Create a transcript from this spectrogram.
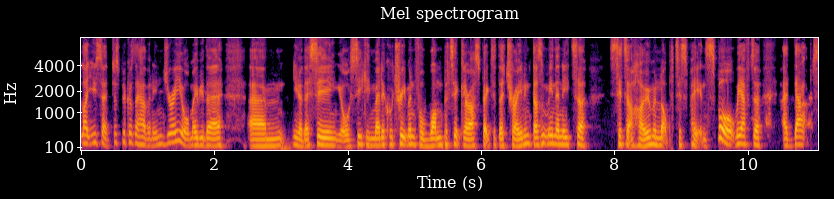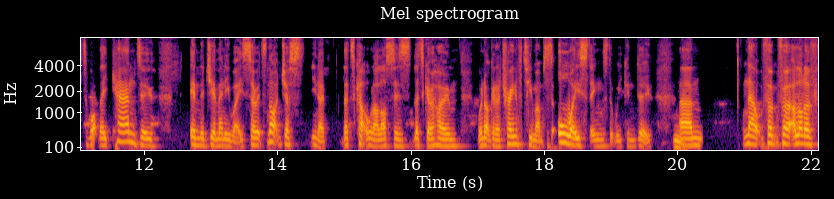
like you said, just because they have an injury or maybe they're, um, you know, they're seeing or seeking medical treatment for one particular aspect of their training doesn't mean they need to sit at home and not participate in sport. We have to adapt to what they can do in the gym anyway. So it's not just, you know, let's cut all our losses, let's go home. We're not going to train for two months. There's always things that we can do. Mm. Um, now, for, for a lot of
